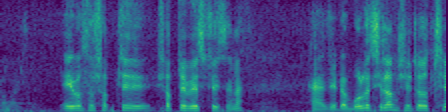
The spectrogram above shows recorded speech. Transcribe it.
ভালো হয়েছে। এই বছর সবচেয়ে সবচেয়ে বেস্ট হয়েছে না? হ্যাঁ। যেটা বলেছিলাম সেটা হচ্ছে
